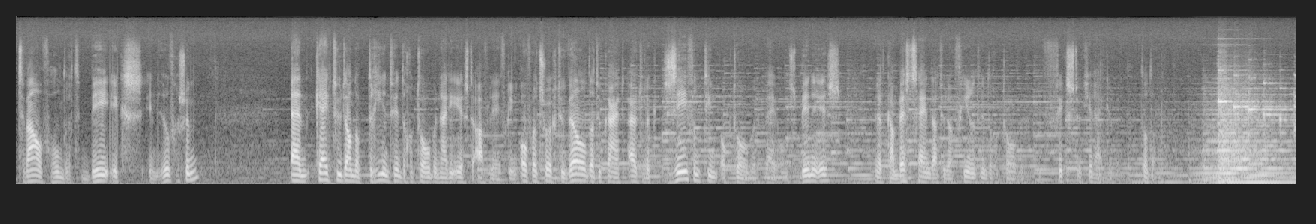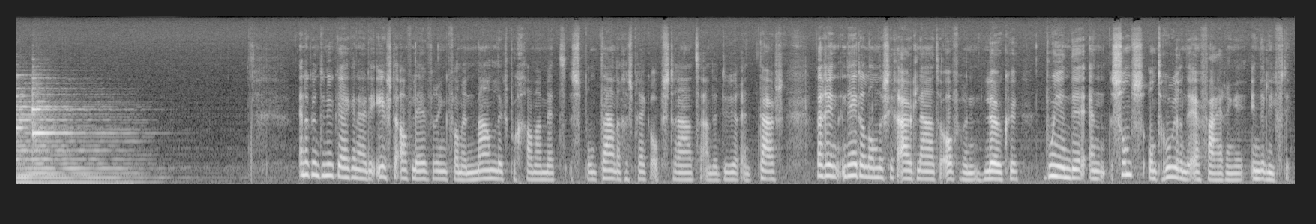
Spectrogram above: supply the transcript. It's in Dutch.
1200 BX in Hilversum. En kijkt u dan op 23 oktober naar die eerste aflevering. Overigens zorgt u wel dat uw kaart uiterlijk 17 oktober bij ons binnen is. En het kan best zijn dat u dan 24 oktober een fix stukje rijker bent. Tot dan. Dan kunt u nu kijken naar de eerste aflevering van een maandelijks programma met spontane gesprekken op straat, aan de deur en thuis, waarin Nederlanders zich uitlaten over hun leuke, boeiende en soms ontroerende ervaringen in de liefde.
